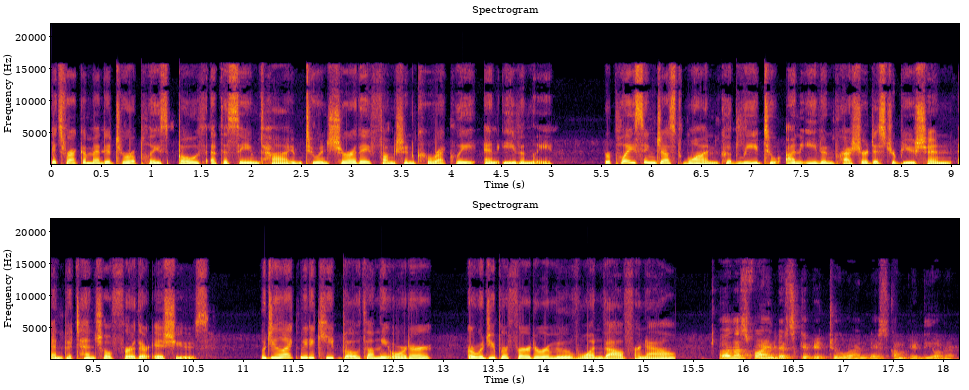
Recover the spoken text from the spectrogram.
it's recommended to replace both at the same time to ensure they function correctly and evenly. Replacing just one could lead to uneven pressure distribution and potential further issues. Would you like me to keep both on the order, or would you prefer to remove one valve for now? Oh, that's fine. Let's skip it too and let's complete the order.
